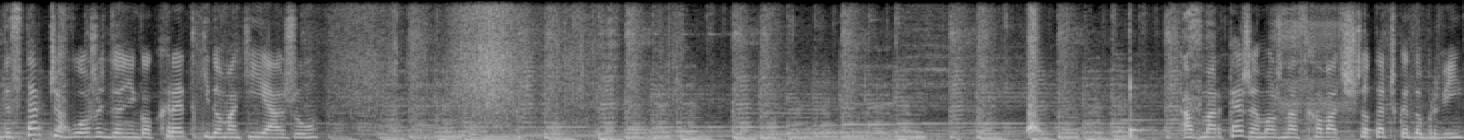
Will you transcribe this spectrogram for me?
Wystarczy włożyć do niego kredki do makijażu. A w markerze można schować szczoteczkę do brwi.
